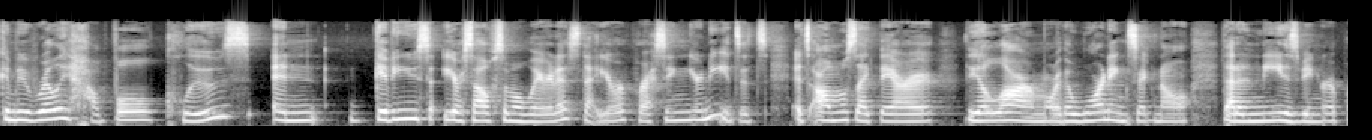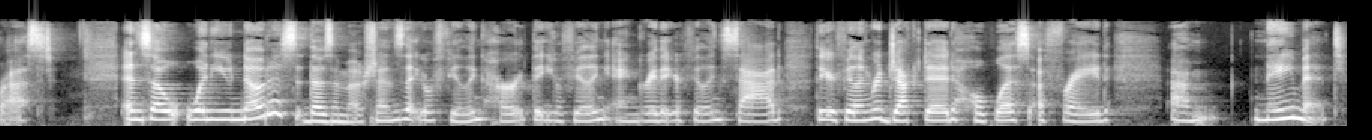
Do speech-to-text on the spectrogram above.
can be really helpful clues in giving you yourself some awareness that you're repressing your needs. It's it's almost like they are the alarm or the warning signal that a need is being repressed. And so when you notice those emotions that you're feeling hurt, that you're feeling angry, that you're feeling sad, that you're feeling rejected, hopeless, afraid, um, name it.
